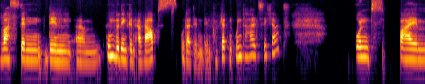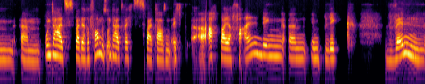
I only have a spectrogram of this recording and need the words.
was den, den ähm, unbedingt den Erwerbs- oder den, den kompletten Unterhalt sichert. Und beim ähm, Unterhalts, bei der Reform des Unterhaltsrechts 2008 war ja vor allen Dingen ähm, im Blick, wenn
